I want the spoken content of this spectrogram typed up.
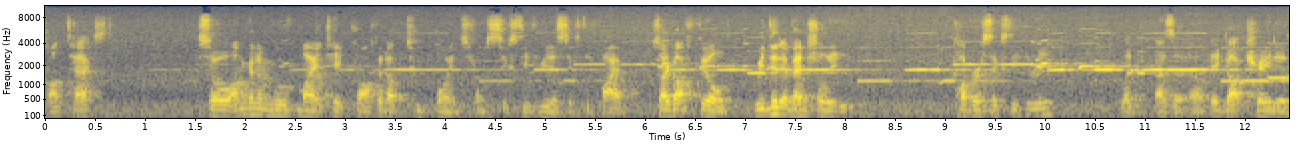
context. So I'm gonna move my take profit up two points from 63 to 65. So I got filled. We did eventually cover 63, like as a uh, it got traded,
